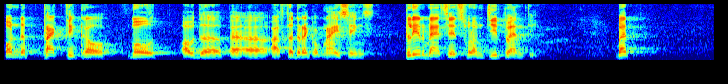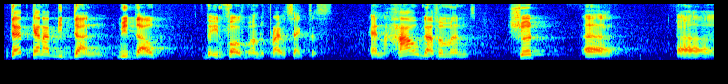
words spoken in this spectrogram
on the practical mode of the, uh, uh, after the recognizing clear message from G20. But that cannot be done without the involvement of private sectors and how government should uh, uh, uh,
